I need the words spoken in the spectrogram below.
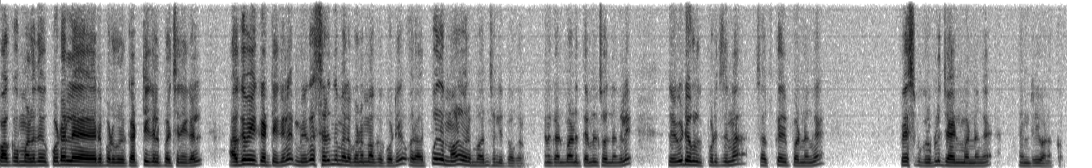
பார்க்கும் பொழுது குடலில் ஏற்படக்கூடிய கட்டிகள் பிரச்சனைகள் அகவை கட்டிகளை மிக சிறந்த மேலே குணமாக்கக்கூடிய ஒரு அற்புதமான ஒரு மருந்து சொல்லி பார்க்குறோம். எனக்கு அன்பான தமிழ் சொந்தங்களே இந்த வீடியோ உங்களுக்கு பிடிச்சதுன்னா சப்ஸ்கிரைப் பண்ணுங்கள் ஃபேஸ்புக் குரூப்பில் ஜாயின் பண்ணுங்கள் நன்றி வணக்கம்.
